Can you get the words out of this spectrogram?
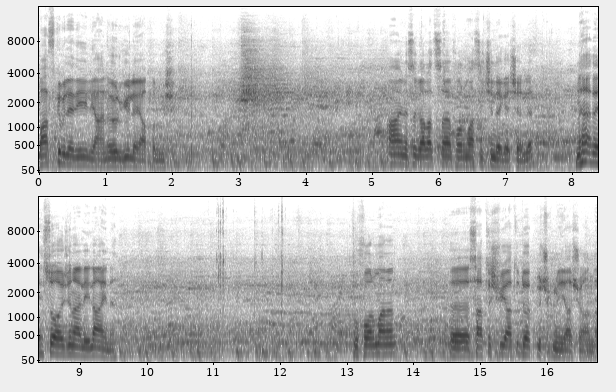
Baskı bile değil yani örgüyle yapılmış. Aynısı Galatasaray forması için de geçerli. Neredeyse orijinaliyle aynı. Bu formanın e, satış fiyatı 4,5 milyar şu anda.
